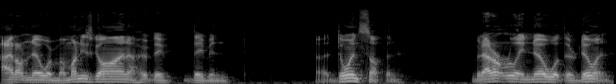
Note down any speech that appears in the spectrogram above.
I don't know where my money's gone. I hope they've, they've been uh, doing something, but I don't really know what they're doing.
